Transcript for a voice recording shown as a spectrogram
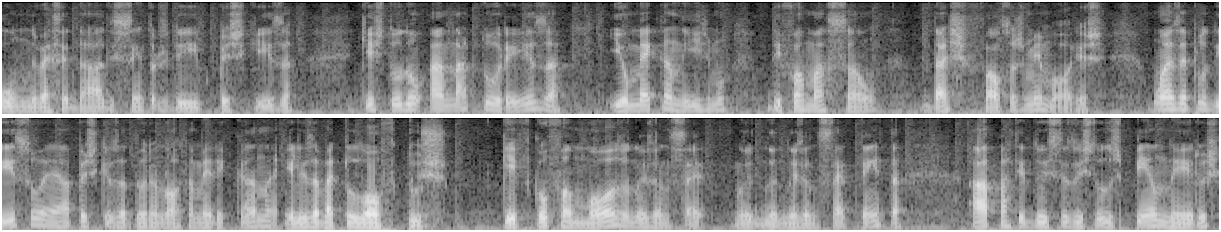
universidades, centros de pesquisa, que estudam a natureza e o mecanismo de formação das falsas memórias. Um exemplo disso é a pesquisadora norte-americana Elizabeth Loftus, que ficou famosa nos anos, nos anos 70 a partir dos seus estudos pioneiros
